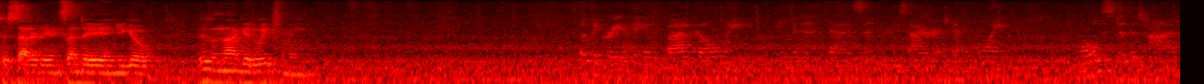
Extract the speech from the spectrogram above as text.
to Saturday and Sunday and you go, this is not a good week for me. But the great thing is by going, even if that isn't your desire at that point, most of the time,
